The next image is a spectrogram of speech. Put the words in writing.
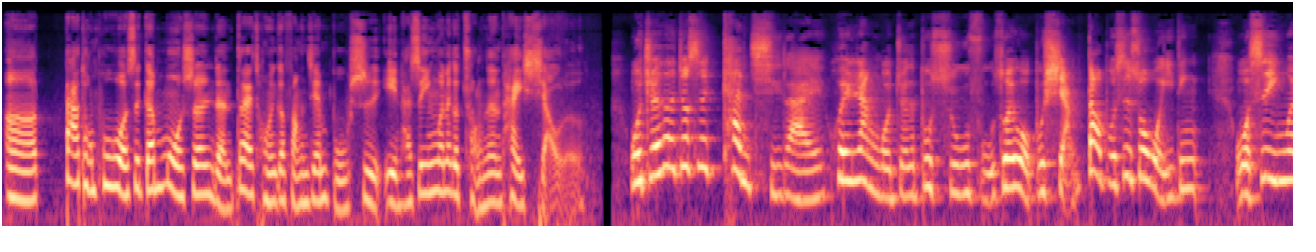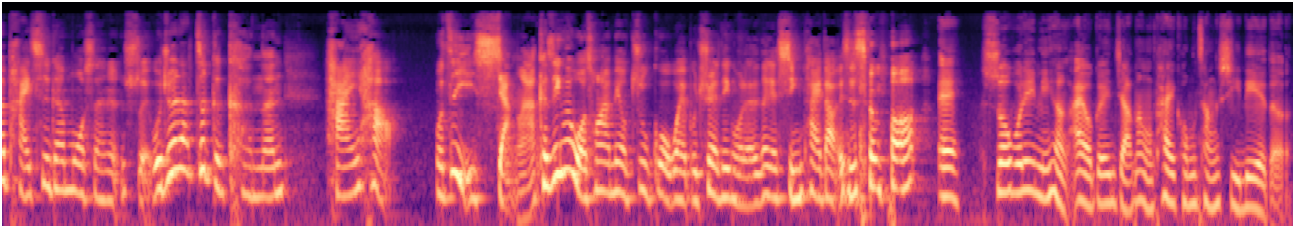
呃大通铺或是跟陌生人在同一个房间不适应，还是因为那个床真的太小了？我觉得就是看起来会让我觉得不舒服，所以我不想。倒不是说我一定，我是因为排斥跟陌生人睡。我觉得这个可能。还好，我自己想啦。可是因为我从来没有住过，我也不确定我的那个心态到底是什么。哎、欸，说不定你很爱我跟你讲那种太空舱系列的。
